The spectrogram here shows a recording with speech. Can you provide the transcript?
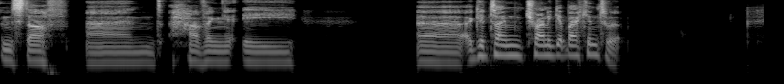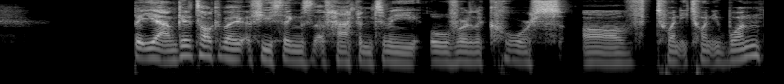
and stuff and having a uh, a good time trying to get back into it. But yeah, I'm going to talk about a few things that have happened to me over the course of 2021.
